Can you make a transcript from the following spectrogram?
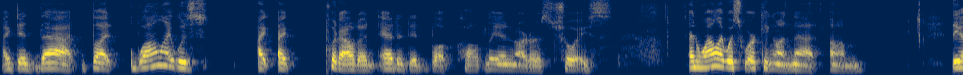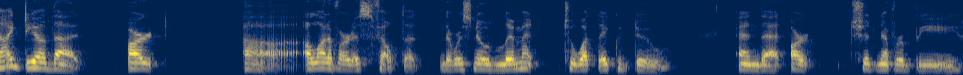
I did that. But while I was, I, I put out an edited book called Leonardo's Choice. And while I was working on that, um, the idea that art, uh, a lot of artists felt that there was no limit to what they could do and that art should never be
